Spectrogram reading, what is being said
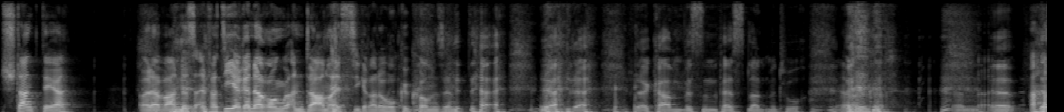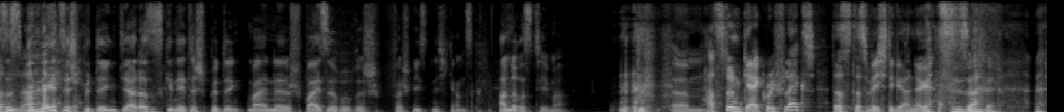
Stank der? Oder waren das einfach die Erinnerungen an damals, die gerade hochgekommen sind? ja, da, da kam ein bisschen Festland mit hoch. Oh Gott. Äh, das Oh ist nein. genetisch bedingt, ja, das ist genetisch bedingt. Meine Speiseröhre sch- verschließt nicht ganz. Anderes Thema. ähm, Hast du einen Gag-Reflex? Das ist das Wichtige an der ganzen Sache.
